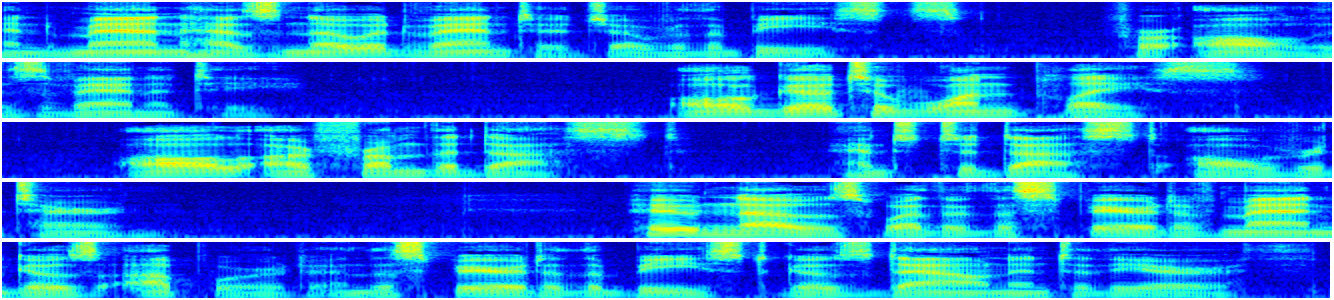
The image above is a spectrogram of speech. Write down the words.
and man has no advantage over the beasts, for all is vanity. All go to one place, all are from the dust, and to dust all return. Who knows whether the spirit of man goes upward, and the spirit of the beast goes down into the earth?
